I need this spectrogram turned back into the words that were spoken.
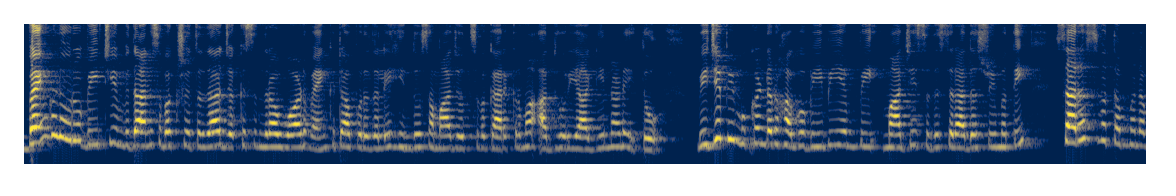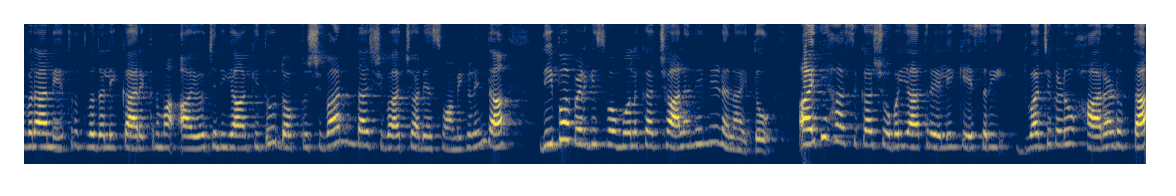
ಬೆಂಗಳೂರು ಬಿಟಿಎಂ ವಿಧಾನಸಭಾ ಕ್ಷೇತ್ರದ ಜಕ್ಕಸಂದ್ರ ವಾರ್ಡ್ ವೆಂಕಟಾಪುರದಲ್ಲಿ ಹಿಂದೂ ಸಮಾಜೋತ್ಸವ ಕಾರ್ಯಕ್ರಮ ಅದ್ದೂರಿಯಾಗಿ ನಡೆಯಿತು. ಬಿಜೆಪಿ ಮುಖಂಡರು ಹಾಗೂ ಬಿಬಿಎಂಪಿ ಮಾಜಿ ಸದಸ್ಯರಾದ ಶ್ರೀಮತಿ ಸರಸ್ವತಮ್ಮನವರ ನೇತೃತ್ವದಲ್ಲಿ ಕಾರ್ಯಕ್ರಮ ಆಯೋಜನೆಯಾಗಿದ್ದು, ಡಾಕ್ಟರ್ ಶಿವಾನಂದ ಶಿವಾಚಾರ್ಯ ಸ್ವಾಮಿಗಳಿಂದ ದೀಪ ಬೆಳಗಿಸುವ ಮೂಲಕ ಚಾಲನೆ ನೀಡಲಾಯಿತು. ಐತಿಹಾಸಿಕ ಶೋಭಾಯಾತ್ರೆಯಲ್ಲಿ ಕೇಸರಿ ಧ್ವಜಗಳು ಹಾರಾಡುತ್ತಾ,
